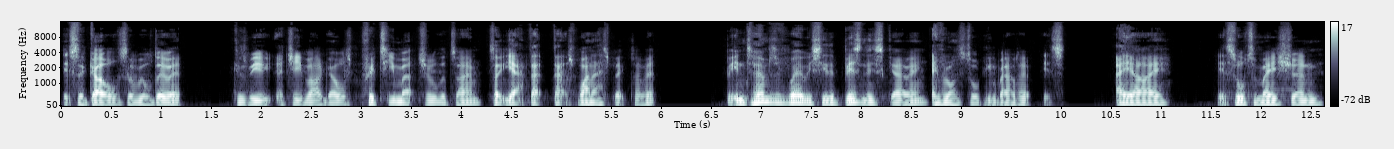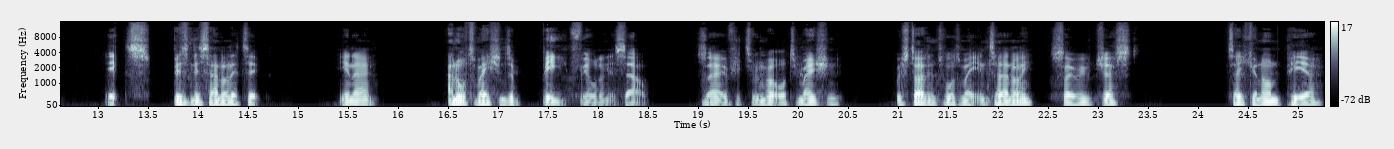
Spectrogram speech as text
it's a goal so we'll do it because we achieve our goals pretty much all the time. So yeah, that that's one aspect of it. But in terms of where we see the business going, everyone's talking about it. It's AI, it's automation, it's business analytics, you know, and automation's a big field in itself. So if you're talking about automation, we're starting to automate internally. So we've just taken on Pia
